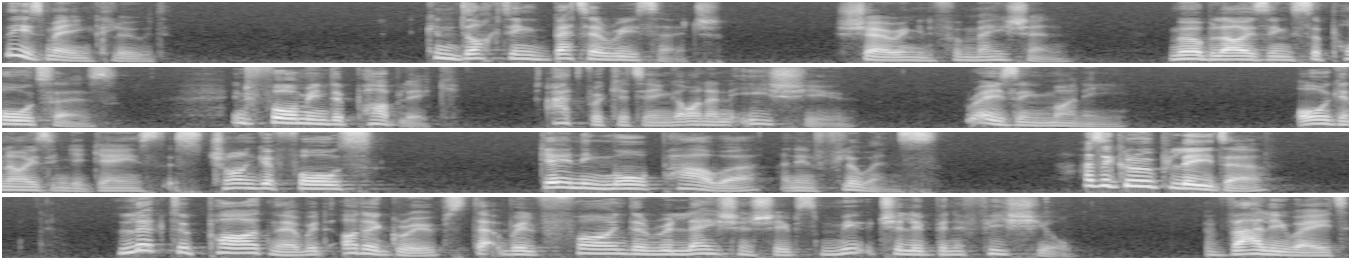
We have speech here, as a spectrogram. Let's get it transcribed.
These may include conducting better research, sharing information, mobilizing supporters, informing the public, advocating on an issue, raising money, organizing against a stronger force, gaining more power and influence. As a group leader, look to partner with other groups that will find the relationships mutually beneficial. Evaluate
